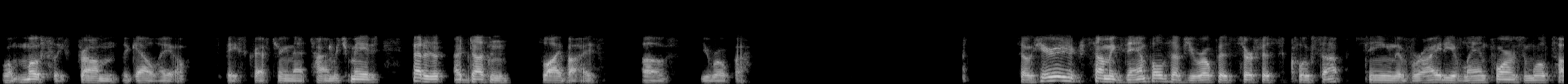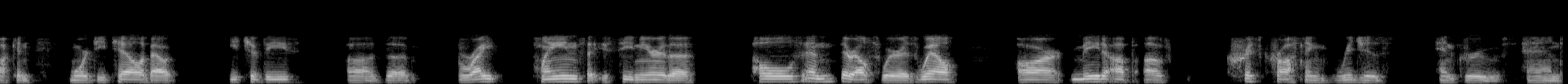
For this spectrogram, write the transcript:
well, mostly from the Galileo spacecraft during that time, which made about a, a dozen flybys of Europa. So here are some examples of Europa's surface close up, seeing the variety of landforms, and we'll talk in more detail about each of these. Uh, the bright plains that you see near the poles, and they're elsewhere as well, are made up of crisscrossing ridges and grooves. And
